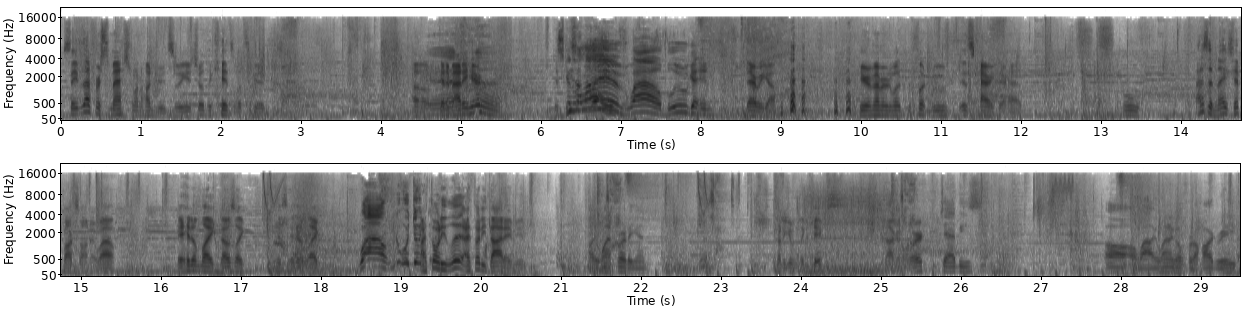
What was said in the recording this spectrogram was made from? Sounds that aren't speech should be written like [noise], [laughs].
Save that for Smash 100 so we can show the kids what's good. Uh oh, get him out of here. It's He's gonna alive. Wow, Blue getting. There we go. he remembered what what move his character had. Ooh. That is a nice hitbox on it. Wow. It [laughs] hit him like that was like his inner leg. Wow. No, dude. I thought he lit. I thought he died. I mean, Oh, he went for it again. try to give him the kicks. Not gonna work. Jabbies. Oh, oh wow. He wanted to go for a hard read.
